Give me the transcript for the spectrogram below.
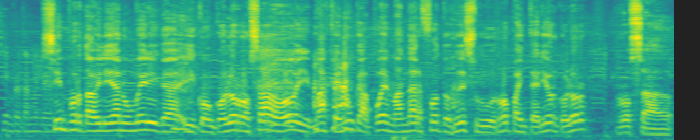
siempre también Sin portabilidad numérica y con color rosado hoy, más que nunca pueden mandar fotos de su ropa interior color rosado.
